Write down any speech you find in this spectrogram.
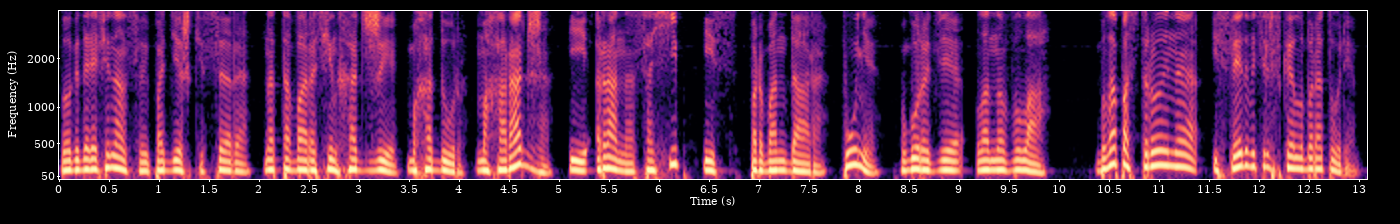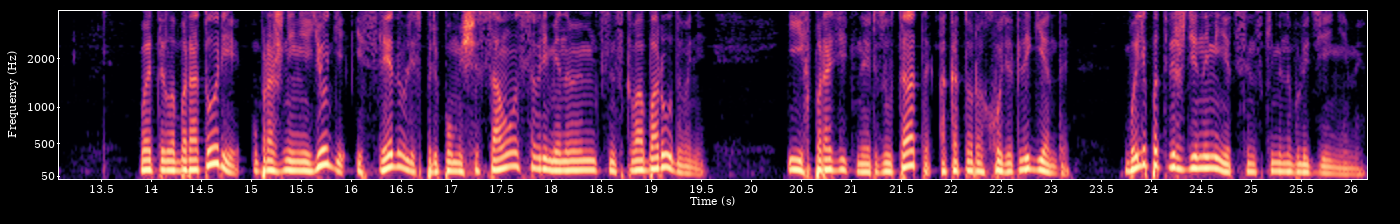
Благодаря финансовой поддержке сэра Натавара Синхаджи Махадур Махараджа и Рана Сахиб из Парбандара, Пуне, в городе Лановла была построена исследовательская лаборатория. В этой лаборатории упражнения йоги исследовались при помощи самого современного медицинского оборудования и их поразительные результаты, о которых ходят легенды, были подтверждены медицинскими наблюдениями.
